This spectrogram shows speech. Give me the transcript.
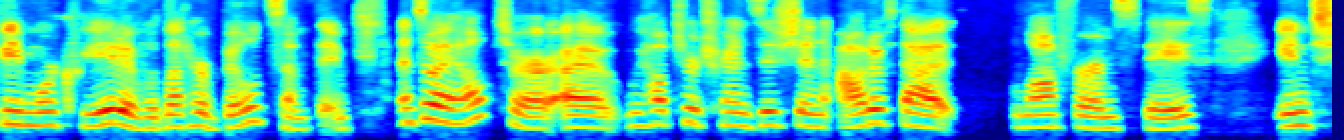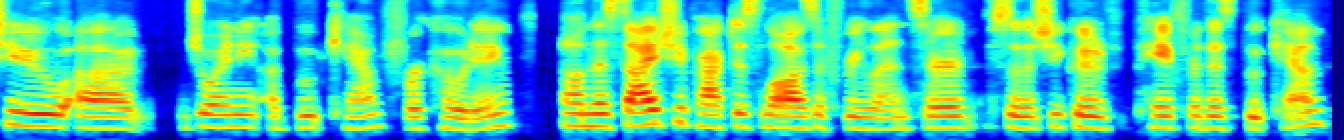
be more creative would let her build something. And so i helped her uh, we helped her transition out of that law firm space into uh, joining a boot camp for coding. On the side, she practiced law as a freelancer so that she could pay for this boot camp.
